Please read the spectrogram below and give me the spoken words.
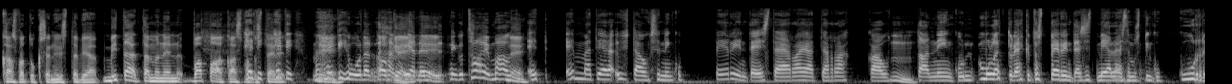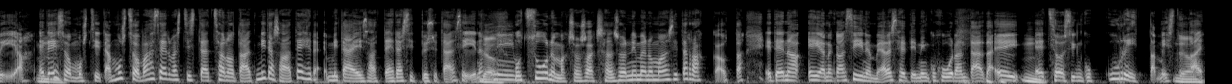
kasvatuksen ystäviä. Mitä tämmöinen vapaa kasvatus Heti, teille? heti, mä heti huudan tähän Okei, pienen ei. niin time out, Niin. että en mä tiedä yhtään, onko se niin kuin perinteistä ja rajat ja rakkautta. Mm. Niin kuin, mulle tuli ehkä tuosta perinteisestä mieleen semmoista niin kuin kuria. Mm. Että ei se ole musta sitä. Musta se on vähän selvästi sitä, että sanotaan, että mitä saa tehdä ja mitä ei saa tehdä, sitten pysytään siinä. Joo. Niin. Mutta suurimmaksi osaksihan se on nimenomaan sitä rakkautta. Että ei, ei ainakaan siinä mielessä heti niin kuin huudan täältä, ei, mm. että se olisi niin kuin kurittamista Joo, tai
